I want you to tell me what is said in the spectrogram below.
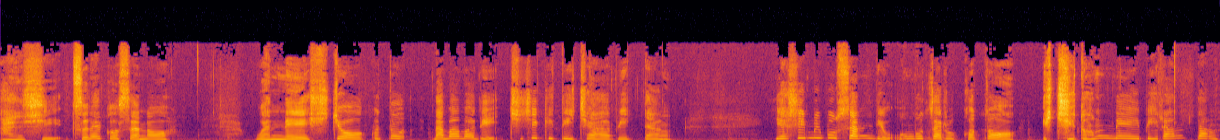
安心つれこさのわんね市長こと生までちじきてちゃびたん。やしみぶさんでおもざることを一度ねびらんたん。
